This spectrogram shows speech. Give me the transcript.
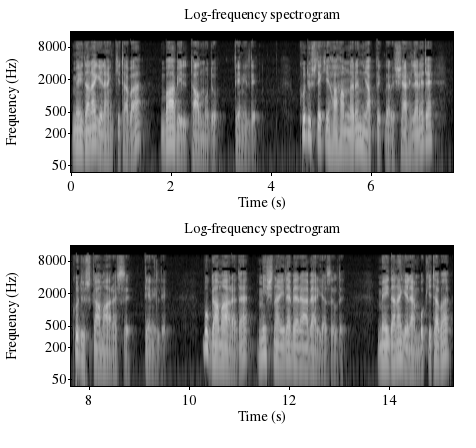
Meydana gelen kitaba Babil Talmudu denildi. Kudüs'teki hahamların yaptıkları şerhlere de Kudüs Gamarası denildi. Bu Gamara da Mişna ile beraber yazıldı. Meydana gelen bu kitaba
